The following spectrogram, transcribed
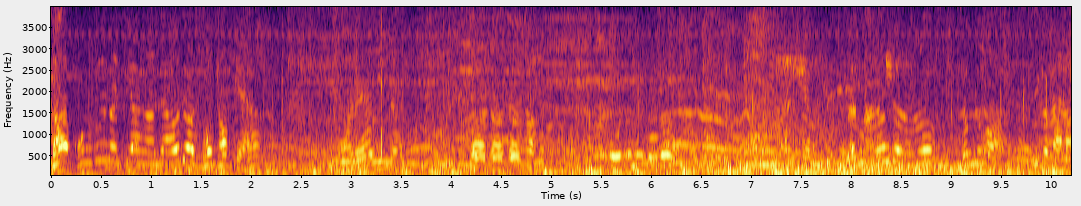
나 공부는 뛰어나네. 어디가 소탑게? 자, 자, 자, 자. 나는 거는 정영아, 이거 봐봐.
